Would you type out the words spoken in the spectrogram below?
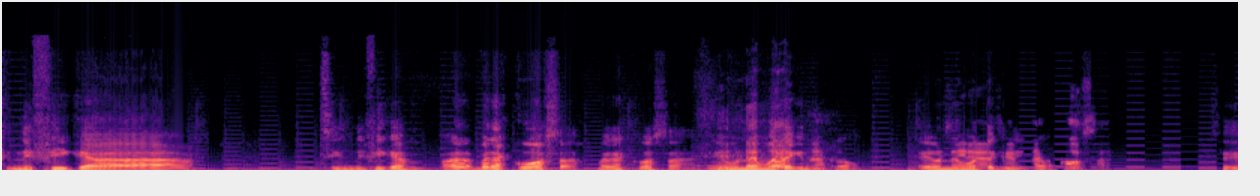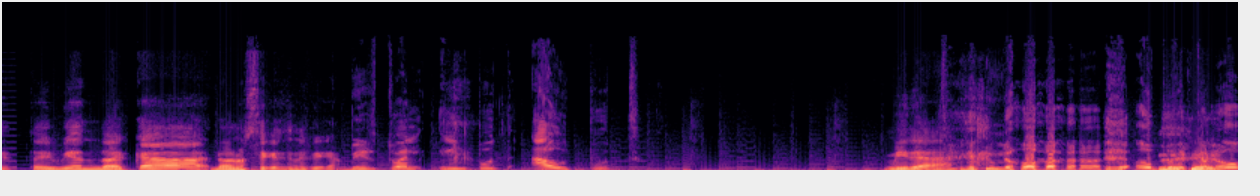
Significa. Significa va- varias cosas, varias cosas. Es un mnemotécnico. Es un ciertas cosas. Sí, estoy viendo acá. No, no sé qué significa. Virtual Input Output. Mira. no, output no,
